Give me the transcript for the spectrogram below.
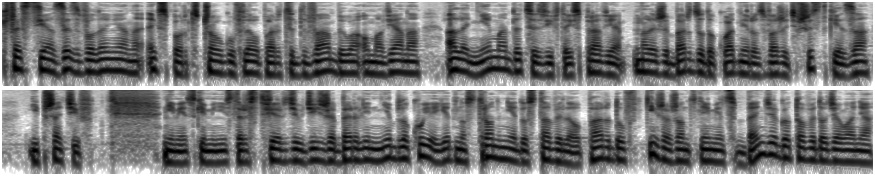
Kwestia zezwolenia na eksport czołgów Leopard 2 była omawiana, ale nie ma decyzji w tej sprawie. Należy bardzo dokładnie rozważyć wszystkie za i przeciw. Niemiecki minister stwierdził dziś, że Berlin nie blokuje jednostronnie dostawy Leopardów i że rząd Niemiec będzie gotowy do działania,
